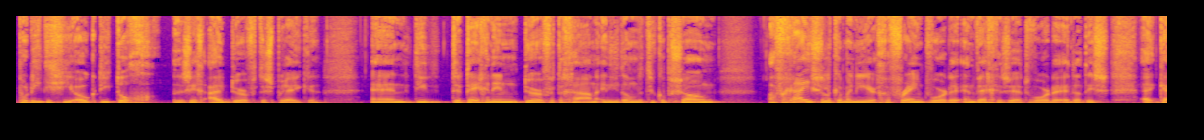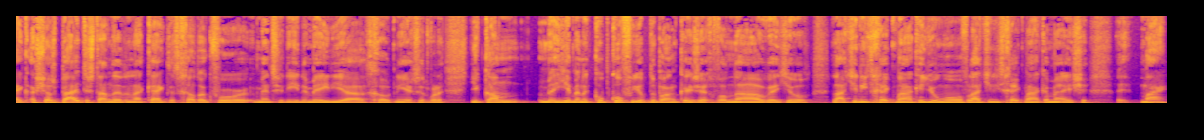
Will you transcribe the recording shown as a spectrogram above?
politici ook die toch zich uit durven te spreken. En die er tegenin durven te gaan. En die dan natuurlijk op zo'n afgrijzelijke manier geframed worden en weggezet worden. En dat is. Eh, kijk, als je als buitenstaander ernaar kijkt, dat geldt ook voor mensen die in de media groot neergezet worden. Je kan hier met een kop koffie op de bank en zeggen van nou, weet je laat je niet gek maken, jongen, of laat je niet gek maken, meisje. Maar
